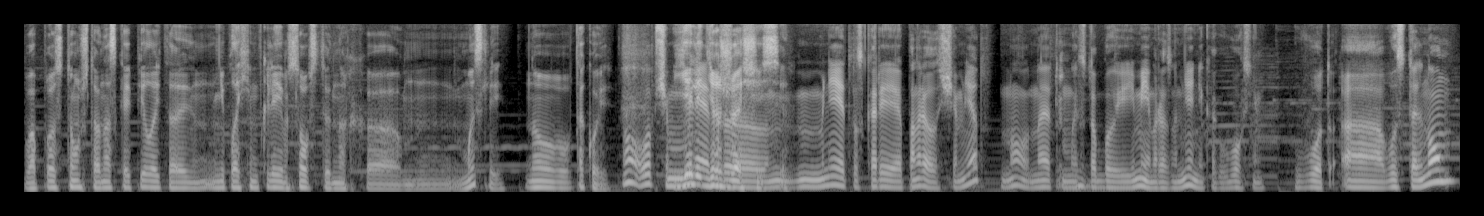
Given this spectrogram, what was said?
Вопрос в том, что она скопила это неплохим клеем собственных э, мыслей. Ну, такой. Ну, в общем, Еле держащийся. Это, мне это скорее понравилось, чем нет. Но на этом мы с тобой имеем разное мнение, как бы бог с ним. Вот. А в остальном,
